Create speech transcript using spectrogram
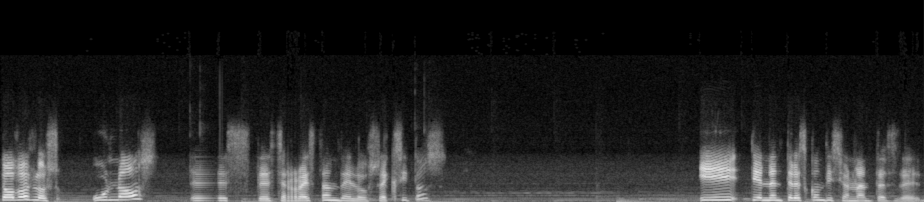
todos los unos este, se restan de los éxitos. Y tienen tres condicionantes de,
